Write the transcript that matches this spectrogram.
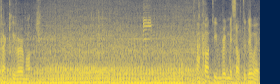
Thank you very much. I can't even bring myself to do it.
